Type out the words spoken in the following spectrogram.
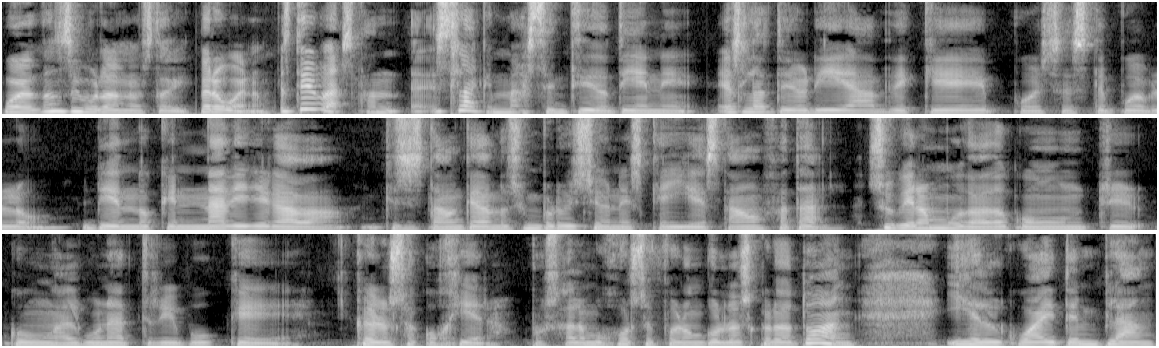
bueno, tan segura no estoy. Pero bueno, estoy bastante. Es la que más sentido tiene. Es la teoría de que, pues, este pueblo, viendo que nadie llegaba, que se estaban quedando sin provisiones, que allí estaban fatal, se hubieran mudado con, un con alguna tribu que que los acogiera. Pues a lo mejor se fueron con los Croatoan. Y el White en plan,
